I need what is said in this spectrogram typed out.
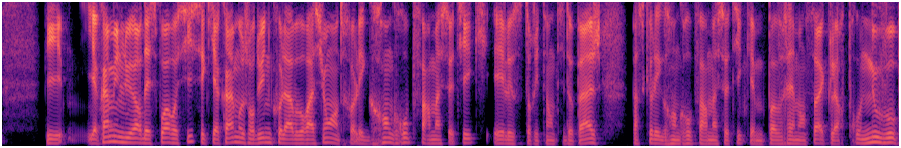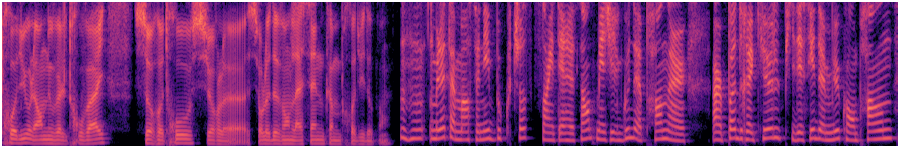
Puis il y a quand même une lueur d'espoir aussi, c'est qu'il y a quand même aujourd'hui une collaboration entre les grands groupes pharmaceutiques et les autorités antidopage, parce que les grands groupes pharmaceutiques n'aiment pas vraiment ça, que leurs nouveaux produits ou leurs nouvelles trouvailles se retrouvent sur le, sur le devant de la scène comme produits dopants. Mm-hmm. Mais là, tu as mentionné beaucoup de choses qui sont intéressantes, mais j'ai le goût de prendre un, un pas de recul puis d'essayer de mieux comprendre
